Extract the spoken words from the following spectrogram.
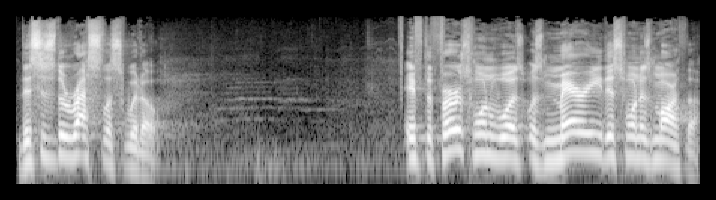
This is the restless widow. If the first one was, was Mary, this one is Martha.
